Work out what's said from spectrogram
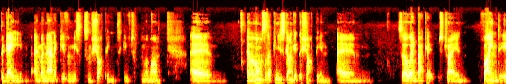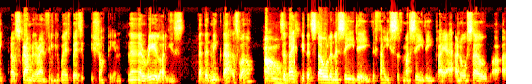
the game, and my nan had given me some shopping to give to my mum. Um, and my mum was like, "Can you just go and get the shopping?" Um, so I went back out to try and find it, and I was scrambling around thinking, "Where's where's it shopping?" And then I realised that they'd nicked that as well. Oh. So basically, they'd stolen a CD, the face of my CD player, and also, uh,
